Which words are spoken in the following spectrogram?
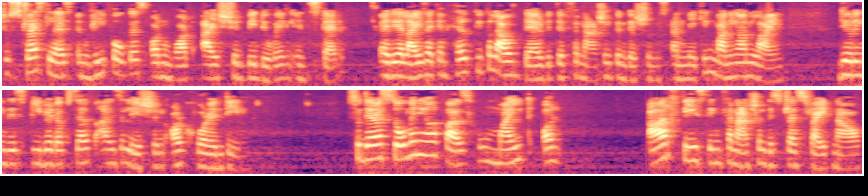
to stress less and refocus on what I should be doing instead I realize I can help people out there with their financial conditions and making money online during this period of self isolation or quarantine. So, there are so many of us who might or are facing financial distress right now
